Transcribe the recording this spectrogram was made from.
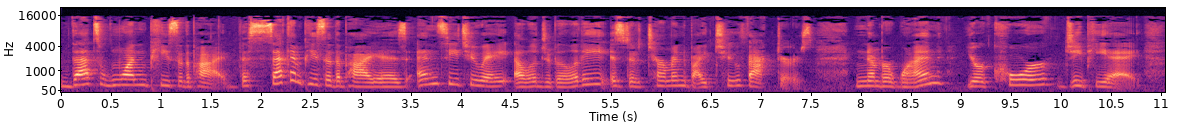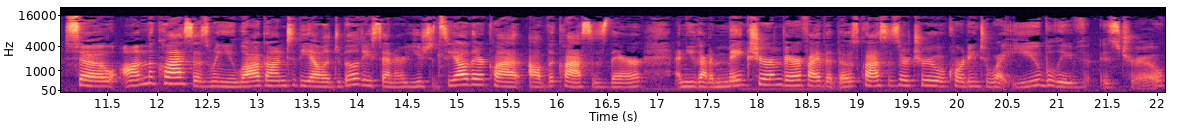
that's one piece of the pie. The second piece of the pie is NC2A eligibility is determined by two factors. Number one, your core GPA. So on the classes, when you log on to the eligibility center, you should see all their class, all the classes there, and you got to make sure and verify that those classes are true according to what you believe is true.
